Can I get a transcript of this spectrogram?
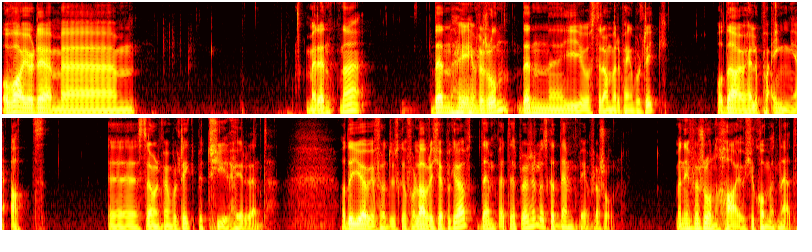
Og hva gjør det med, med rentene? Den høye inflasjonen den eh, gir jo strammere pengepolitikk. Og da er jo hele poenget at eh, strammere pengepolitikk betyr høyere rente. Og det gjør vi for at du skal få lavere kjøpekraft, dempe etterspørsel og skal dempe inflasjon. Men inflasjonen har jo ikke kommet ned.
